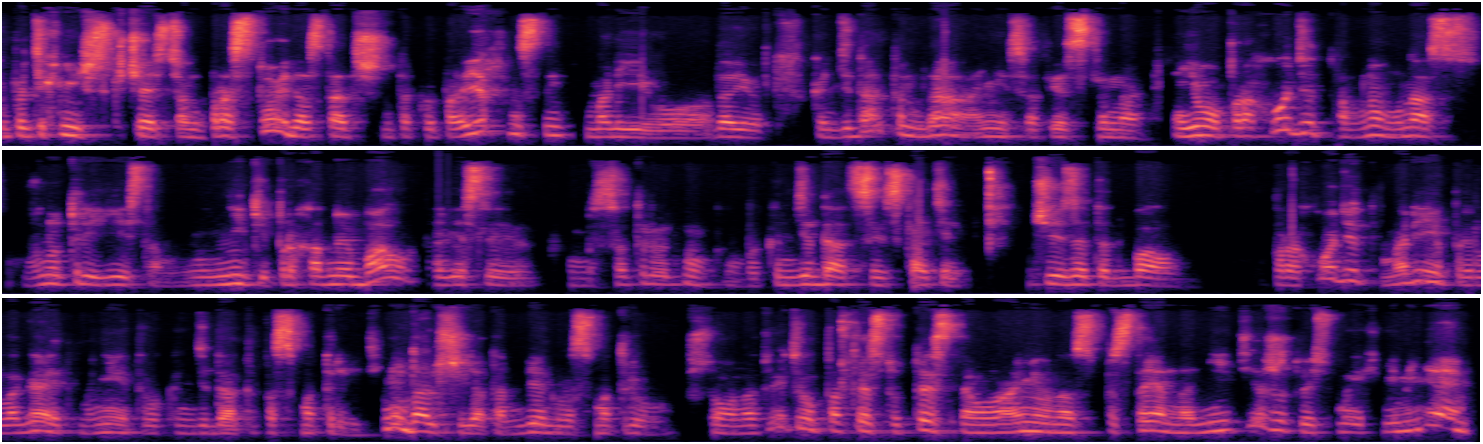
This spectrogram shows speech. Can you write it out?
по технической части он простой, достаточно такой поверхностный. Мария его дает кандидатам, да, они, соответственно, его проходят. Там, ну, у нас внутри есть там некий проходной балл. Если сотрудник, ну, как бы кандидат, соискатель через этот балл проходит, Мария предлагает мне этого кандидата посмотреть. Ну, дальше я там бегло смотрю, что он ответил по тесту. Тесты, они у нас постоянно одни и те же, то есть мы их не меняем,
